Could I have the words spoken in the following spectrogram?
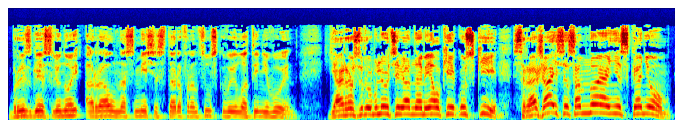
Брызгая слюной, орал на смеси старофранцузского и латыни воин. «Я разрублю тебя на мелкие куски! Сражайся со мной, а не с конем!»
